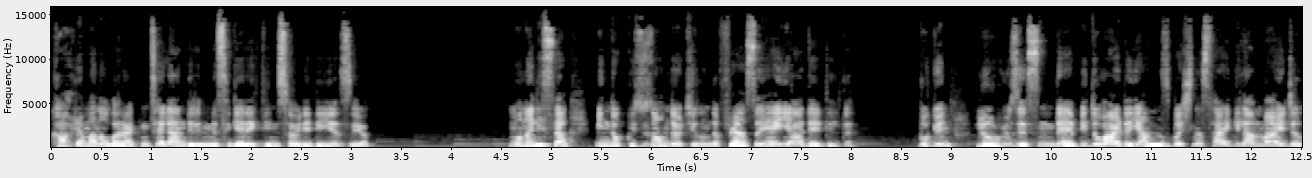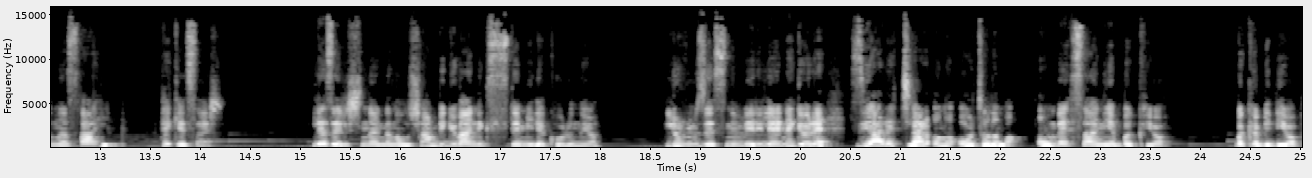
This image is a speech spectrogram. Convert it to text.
kahraman olarak nitelendirilmesi gerektiğini söylediği yazıyor. Mona Lisa 1914 yılında Fransa'ya iade edildi. Bugün Louvre Müzesi'nde bir duvarda yalnız başına sergilenme ayrıcalığına sahip tek eser. Lazer ışınlarından oluşan bir güvenlik sistemiyle korunuyor. Louvre Müzesi'nin verilerine göre ziyaretçiler onu ortalama 15 saniye bakıyor. Bakabiliyor.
